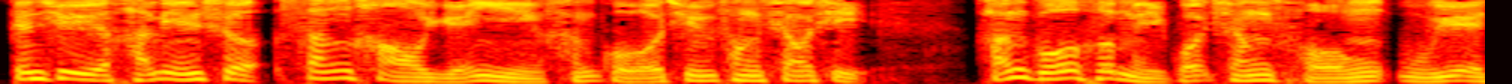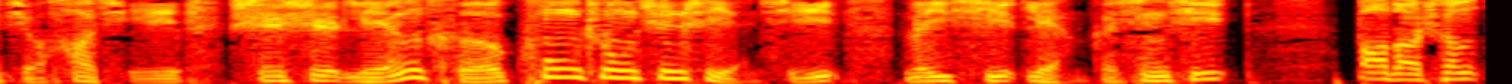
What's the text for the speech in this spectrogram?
根据韩联社三号援引韩国军方消息，韩国和美国将从五月九号起实施联合空中军事演习，为期两个星期。报道称，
